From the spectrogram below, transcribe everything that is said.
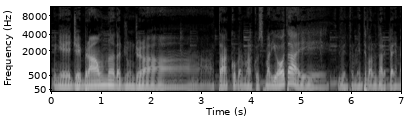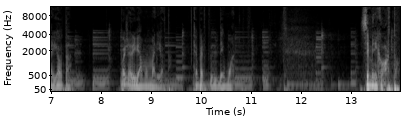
Quindi AJ Brown da aggiungere a attacco per Marcos Mariota e eventualmente valutare bene Mariota. Poi ci arriviamo a Mariota, che ha aperto il day one. Se mi ricordo.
